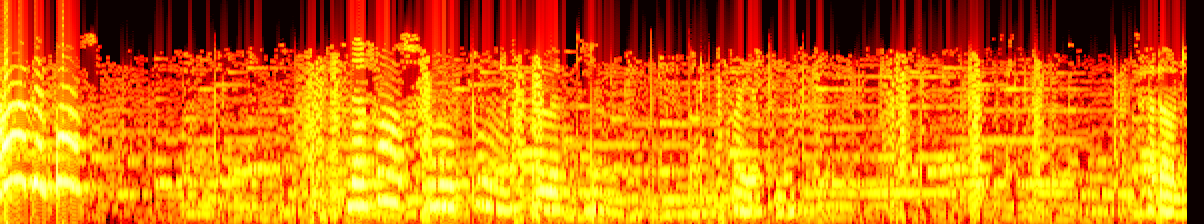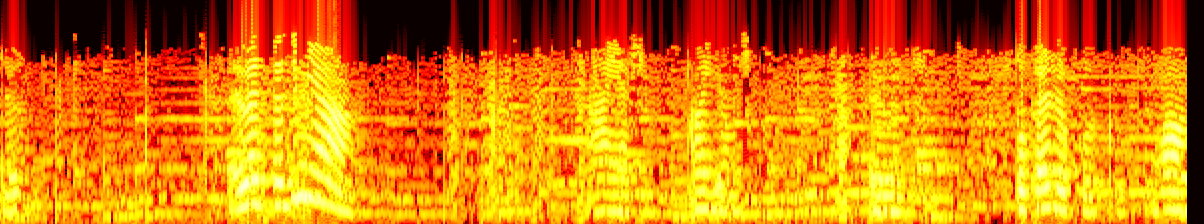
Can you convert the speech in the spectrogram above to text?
Aa defans. Defans unuttum. Evet. Hayır. Herhalde. Evet dedim ya. Ay yanlış. Evet. Stoperle korkulmaz.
